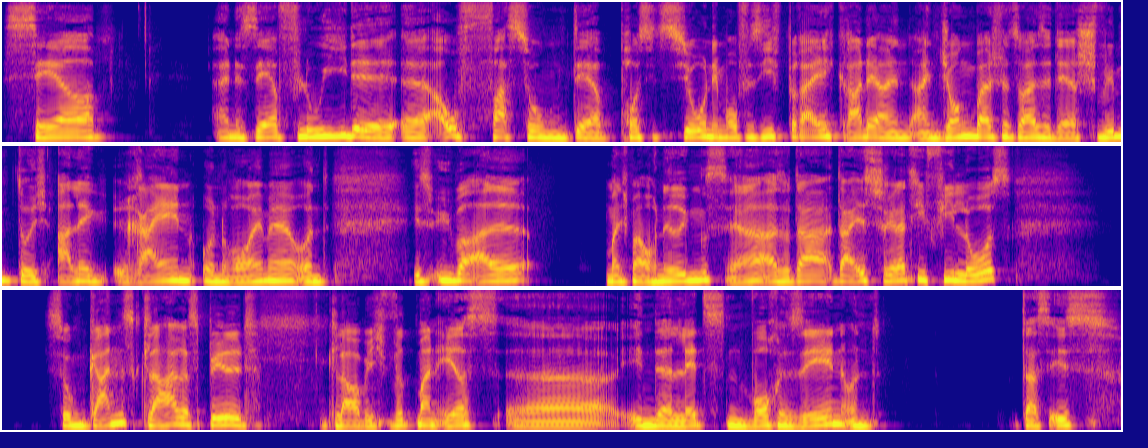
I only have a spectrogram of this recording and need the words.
sehr eine sehr fluide äh, Auffassung der Position im Offensivbereich. Gerade ein, ein Jong beispielsweise, der schwimmt durch alle Reihen und Räume und ist überall, manchmal auch nirgends. Ja, also da, da ist relativ viel los. So ein ganz klares Bild, glaube ich, wird man erst äh, in der letzten Woche sehen und das ist,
